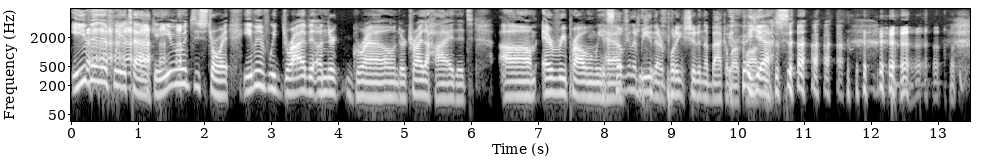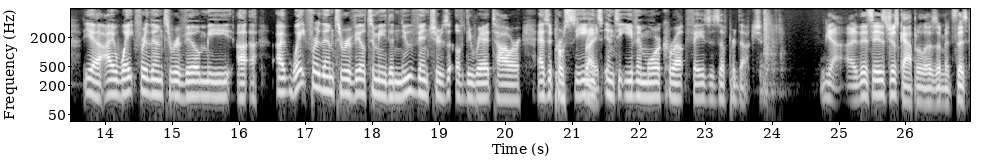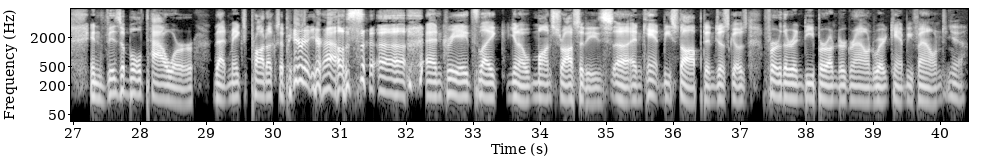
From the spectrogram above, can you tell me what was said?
Even if we attack it, even if we destroy it, even if we drive it underground or try to hide it, um, every problem we have. It's have still going to be there, putting shit in the back of our closet. yes. yeah, I wait for them to reveal me. Uh, uh, I wait for them to reveal to me the new ventures of the Red Tower as it proceeds Right. into even more corrupt phases of production. Yeah, uh, this is just capitalism. It's this invisible tower that makes products appear at your house uh, and creates like you know monstrosities uh, and can't be stopped and just goes further and deeper underground where it can't be found. Yeah.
